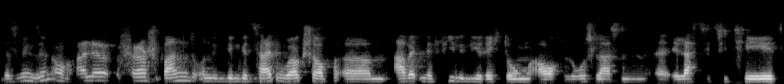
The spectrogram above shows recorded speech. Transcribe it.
Deswegen sind auch alle verspannt und in dem Gezeiten-Workshop ähm, arbeiten wir viel in die Richtung auch Loslassen, äh, Elastizität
